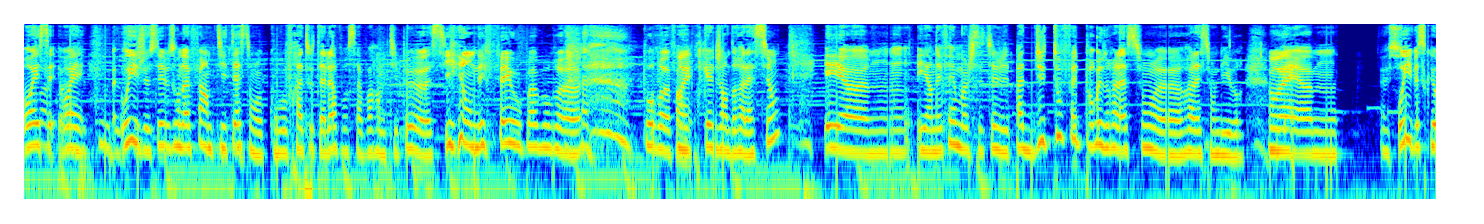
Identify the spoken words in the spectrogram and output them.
ouais, toi, c'est- quoi, ouais. du coup, de- Oui, je sais, parce qu'on a fait un petit test on- qu'on vous fera tout à l'heure pour savoir un petit peu euh, si on est fait ou pas pour, euh, pour, euh, pour quel genre de relation. Et, euh, et en effet, moi, je sais, j'ai pas du tout faite pour une relation, euh, relation libre. Ouais. Mais, euh, si. oui, parce que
